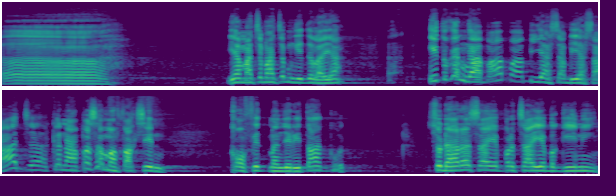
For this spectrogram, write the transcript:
uh, ya macam-macam gitulah ya. Itu kan nggak apa-apa, biasa-biasa aja. Kenapa sama vaksin COVID menjadi takut? Saudara saya percaya begini,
